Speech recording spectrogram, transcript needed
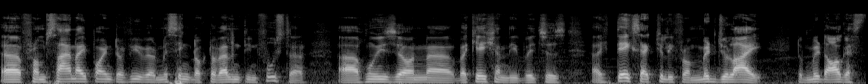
uh, from Sinai point of view, we're missing Dr. Valentin Fuster, uh, who is on uh, vacation which is takes actually from mid-July to mid-August,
